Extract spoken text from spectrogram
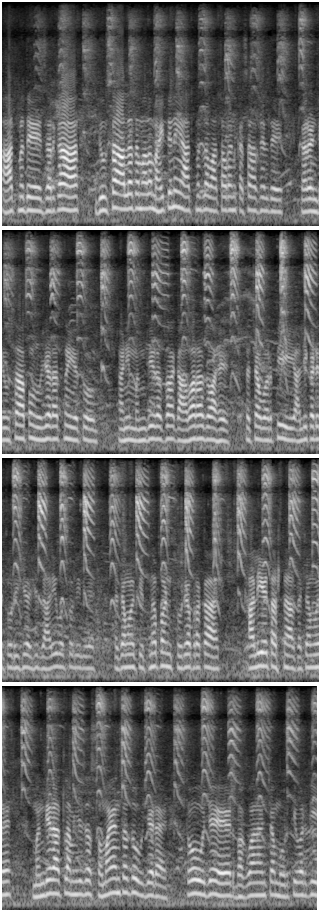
आतमध्ये जर का दिवसा आला तर मला माहिती नाही आतमधलं वातावरण कसं असेल ते. कारण दिवसा आपण उजेडातनं येतो. आणि मंदिराचा गाभारा जो आहे त्याच्यावरती अलीकडे थोडीशी अशी जाळी बसवलेली आहे. त्याच्यामुळे तिथनं पण सूर्यप्रकाश खाली येत असणार. त्याच्यामुळे मंदिरातला म्हणजे जो सोमायांचा जो उजेड आहे तो उजेड भगवानांच्या मूर्तीवरती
